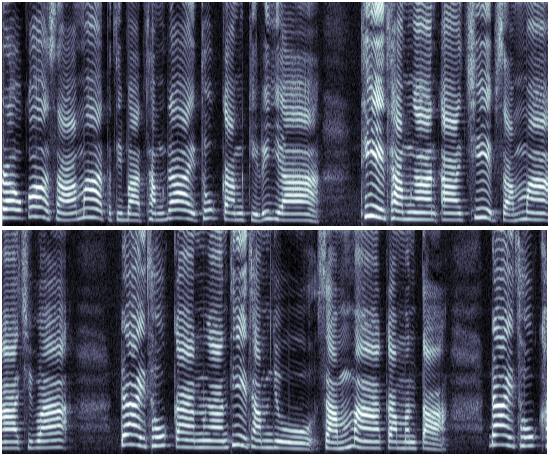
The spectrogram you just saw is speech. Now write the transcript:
เราก็สามารถปฏิบัติทำได้ทุกกรรมกิริยา ที่ทำงานอาชีพสัมมาอาชีวะ ได้ทุกการงานที่ทำอยู่สัมมากรรมันตะ ได้ทุกค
